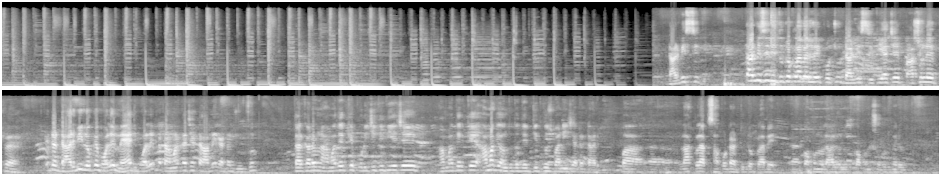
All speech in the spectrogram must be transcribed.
ডার্বি স্মৃতি ডার্বি স্মৃতি দুটো ক্লাবের হয়ে প্রচুর ডার্বি স্মৃতি আছে। আসলে এটা ডার্বি লোকে বলে ম্যাচ বলে বাট আমার কাছে একটা আবেগ, একটা যুদ্ধ। তার কারণ আমাদেরকে পরিচিতি দিয়েছে, আমাদেরকে, আমাকে অন্তত দেবজিৎ ঘোষ বানিয়েছে একটা ডার্বি বা লাখ লাখ সাপোর্টার দুটো ক্লাবের কখনো লাল হলুদ, কখনো সবুজ মেরুন।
